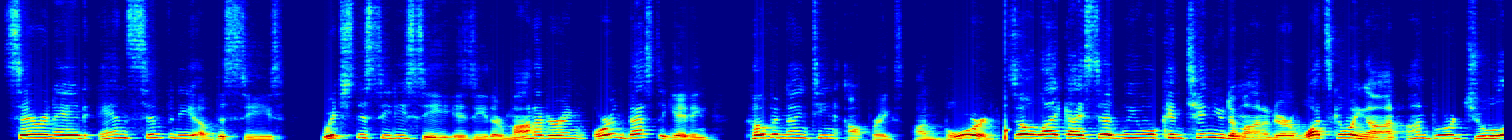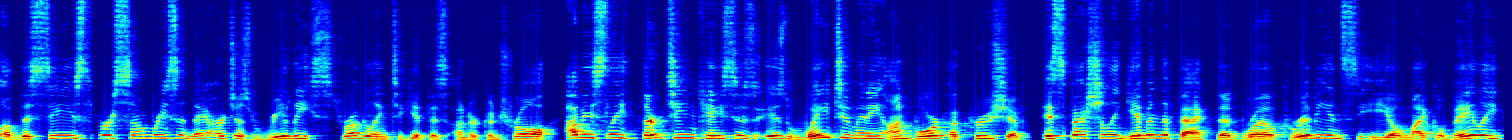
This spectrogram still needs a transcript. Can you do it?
Serenade, and Symphony of the Seas, which the CDC is either monitoring or investigating COVID 19 outbreaks on board. So, like I said, we will continue to monitor what's going on on board Jewel of the Seas. For some reason, they are just really struggling to get this under control. Obviously, 13 cases is way too many on board a cruise ship, especially given the fact that Royal Caribbean CEO Michael Bailey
